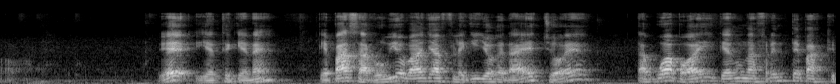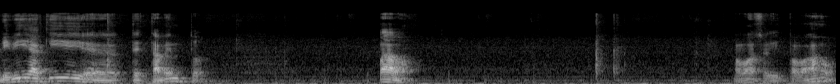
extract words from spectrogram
Vamos a ver. ¿Eh? ¿Y este quién es? ¿Qué pasa, Rubio? Vaya flequillo que te ha hecho, ¿eh? Está guapo ahí, tiene una frente para escribir aquí el testamento. Vamos. Vamos a seguir para abajo.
